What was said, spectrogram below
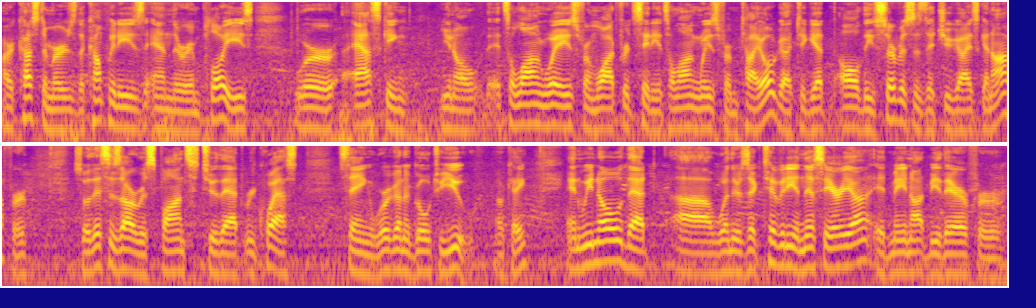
our customers, the companies, and their employees were asking, you know, it's a long ways from Watford City, it's a long ways from Tioga to get all these services that you guys can offer. So this is our response to that request, saying we're going to go to you, okay? And we know that uh, when there's activity in this area, it may not be there for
